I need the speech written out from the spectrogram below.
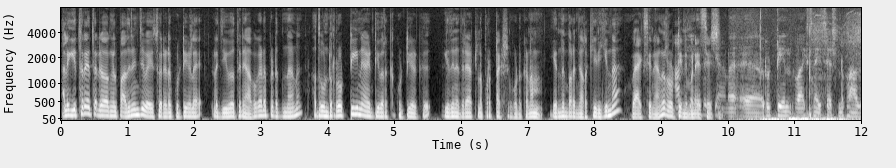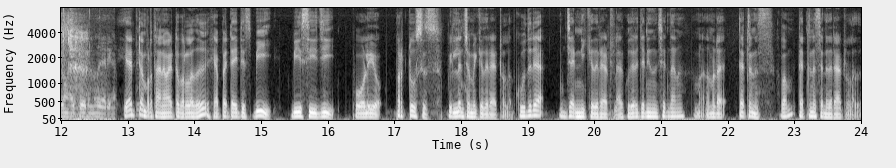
അല്ലെങ്കിൽ ഇത്രയത്ര രോഗങ്ങൾ പതിനഞ്ച് വയസ്സ് വരെയുടെ കുട്ടികളെ ജീവിതത്തിനെ അപകടപ്പെടുത്തുന്നതാണ്. അതുകൊണ്ട് റൊട്ടീനായിട്ട് ഇവർക്ക് കുട്ടികൾക്ക് ഇതിനെതിരായിട്ടുള്ള പ്രൊട്ടക്ഷൻ കൊടുക്കണം എന്നും പറഞ്ഞിറക്കിയിരിക്കുന്ന വാക്സിനാണ് റൊട്ടീൻ ഇമ്മ്യൂണൈസേഷൻ. റൊട്ടീൻ വാക്സിനൈസേഷന്റെ ഭാഗമായിട്ട് വരുന്ന കാര്യങ്ങൾ. ഏറ്റവും പ്രധാനമായിട്ട് ഉള്ളത് hepatitis B B C G polio pertussis വില്ലൻ ചുമയ്ക്കെതിരായിട്ടുള്ളത് കുതിര ജന്നിക്കെതിരായിട്ടുള്ള കുതിര ജന്നി എന്ന് വെച്ചാൽ എന്താണ്? നമ്മുടെ ടെറ്റനസ്. അപ്പം ടെറ്റനസിനെതിരായിട്ടുള്ളത്.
